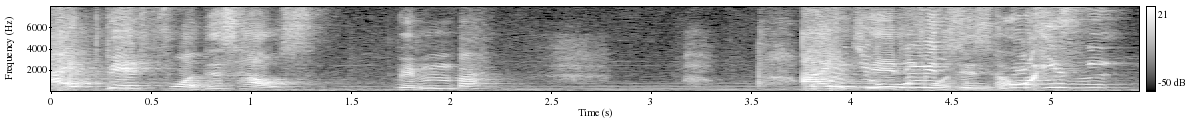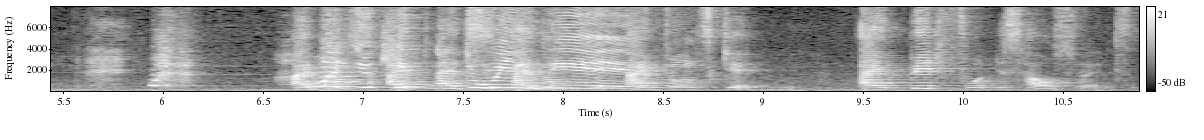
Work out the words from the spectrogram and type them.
I paid for this house. Remember? I Where do you want me to go? Is I Why do you keep I, I, doing I this? I don't care. I paid for this house rent.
